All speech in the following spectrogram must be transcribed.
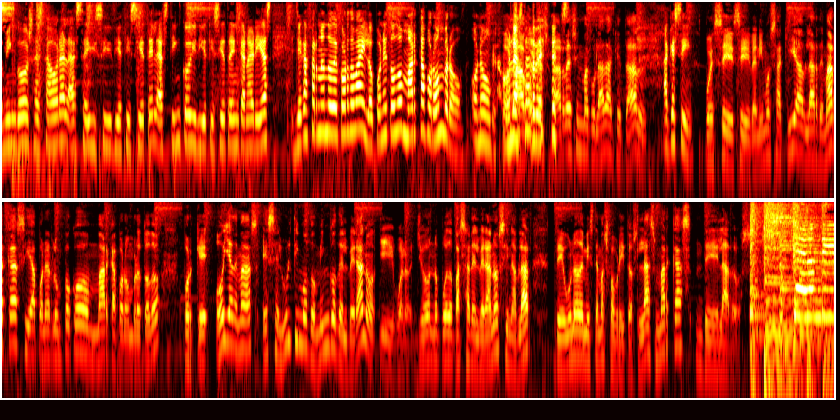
domingos a esta hora, las 6 y 17, las 5 y 17 en Canarias, llega Fernando de Córdoba y lo pone todo marca por hombro, ¿o no? buenas tardes. Buenas tardes, Inmaculada, ¿qué tal? ¿A que sí? Pues sí, sí, venimos aquí a hablar de marcas y a ponerle un poco marca por hombro todo, porque hoy además es el último domingo del verano y bueno, yo no puedo pasar el verano sin hablar de uno de mis temas favoritos, las marcas de helados. No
